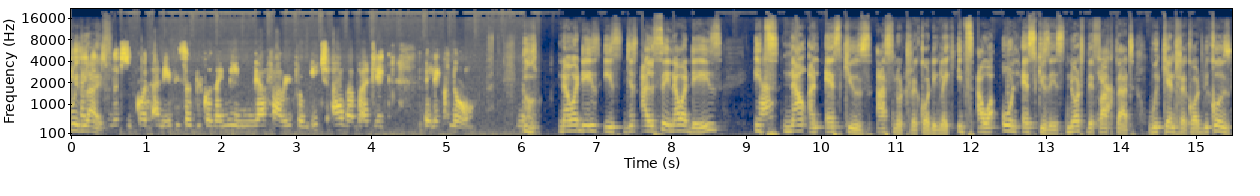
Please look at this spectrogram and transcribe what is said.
discover with life To not record an episode because I mean we are far away from each other, but like they're like no, no. Nowadays is just i'll say nowadays it's now an excuse us not recording. Like it's our own excuses not the fact that we can't record. Because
